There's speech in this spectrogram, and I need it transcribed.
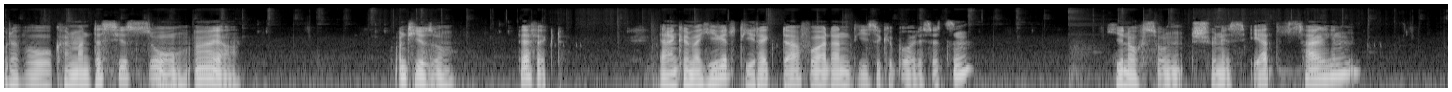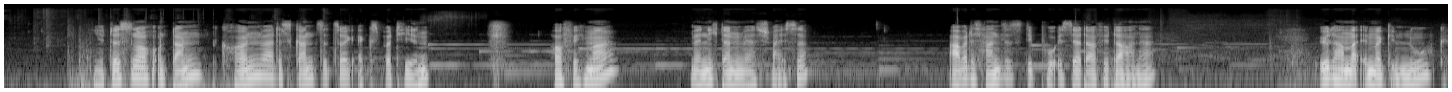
Oder wo kann man das hier so? Ah ja. Und hier so. Perfekt. Ja, dann können wir hier direkt davor dann diese Gebäude setzen. Hier noch so ein schönes Erdteil hin. Hier das noch und dann können wir das ganze Zeug exportieren. Hoffe ich mal. Wenn nicht, dann wäre es scheiße. Aber das Handelsdepot ist ja dafür da, ne? Öl haben wir immer genug.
